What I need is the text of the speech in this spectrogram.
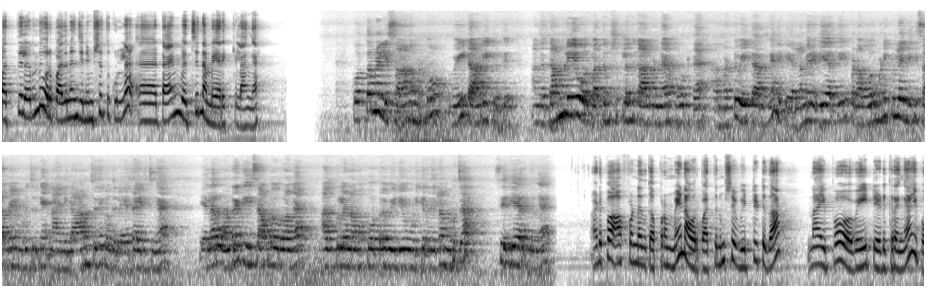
பத்துலேருந்து ஒரு பதினஞ்சு நிமிஷத்துக்குள்ளே டைம் வச்சு நம்ம இறக்கலாங்க. கொத்தமல்லி சாதம் மட்டும் வெயிட் ஆடிட்டு இருக்கு அந்த தம்லேயே ஒரு பத்து நிமிஷத்துலேருந்து கால் மணி நேரம் போட்டுட்டேன். அது மட்டும் வெயிட் ஆகுங்க இப்போ எல்லாமே ரெடியாக இருக்குது இப்போ நான் ஒரு மணிக்குள்ளே இன்றைக்கி சமையல் முடிச்சிருக்கேன். நான் இன்றைக்கி ஆரம்பிச்சதே கொஞ்சம் லேட் ஆகிடுச்சுங்க எல்லோரும் ஒன்றரைக்கு சாப்பிட வருவாங்க. அதுக்குள்ளே நம்ம ஃபோட்டோ வீடியோ முடிக்கிறது எல்லாம் முடிச்சா சரியாக இருக்குங்க. அடுப்பை ஆஃப் பண்ணதுக்கப்புறமே நான் ஒரு பத்து நிமிஷம் விட்டுட்டு தான் நான் இப்போது வெயிட் எடுக்கிறேங்க. இப்போ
